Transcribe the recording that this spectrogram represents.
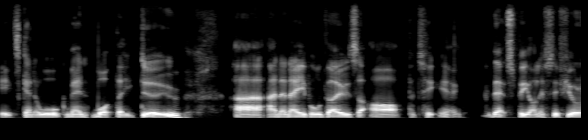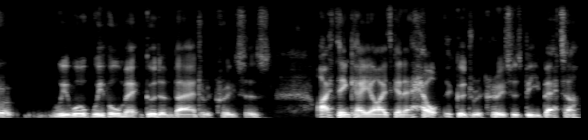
it's going to augment what they do uh, and enable those that are particular. You know, let's be honest. If you're, we will, we've all met good and bad recruiters. I think AI is going to help the good recruiters be better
